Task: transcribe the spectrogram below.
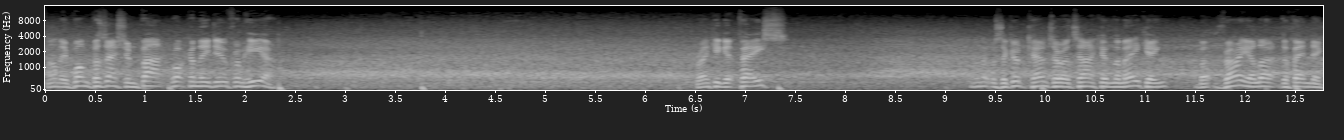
Well, they've won possession back. What can they do from here? Breaking at pace. Well, it was a good counter-attack in the making, but very alert defending.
